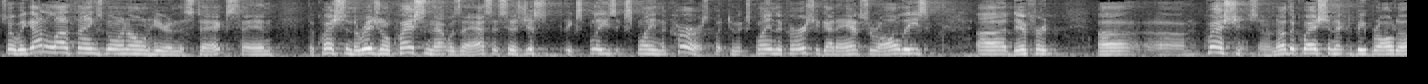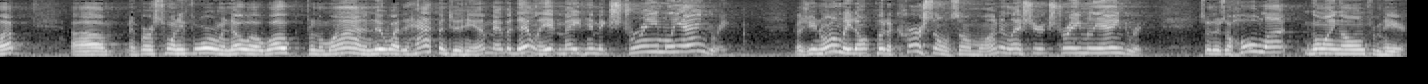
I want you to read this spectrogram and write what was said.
So we got a lot of things going on here in this text, and the question, the original question that was asked, it says just please explain the curse. But to explain the curse, you got to answer all these uh, different uh, uh, questions. And another question that could be brought up um, in verse 24 when Noah awoke from the wine and knew what had happened to him, evidently it made him extremely angry. Because you normally don't put a curse on someone unless you're extremely angry. So there's a whole lot going on from here,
